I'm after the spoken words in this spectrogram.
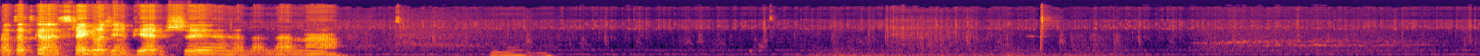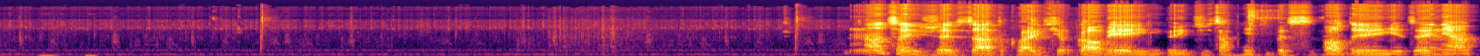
Notatka Nestrego, dzień pierwszy, na. No coś, że zaatakowali się orkowie i byli zamknięci bez wody, jedzenia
